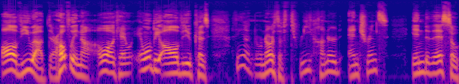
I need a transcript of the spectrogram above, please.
all of you out there. Hopefully not. Well, okay, it won't be all of you because I think we're north of 300 entrants into this. So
